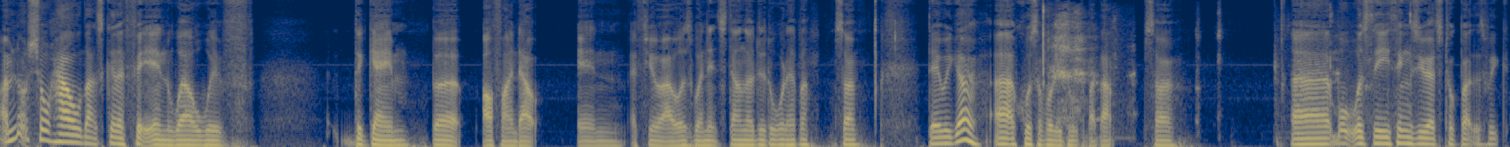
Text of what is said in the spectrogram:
I'm not sure how that's going to fit in well with the game, but I'll find out in a few hours when it's downloaded or whatever. So there we go. Uh, of course, I've already talked about that. So uh, what was the things you had to talk about this week?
